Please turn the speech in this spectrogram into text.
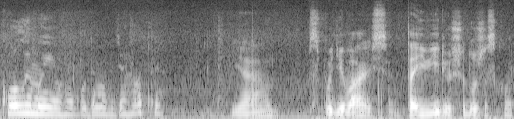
коли ми його будемо вдягати. Я сподіваюся та й вірю, що дуже скоро.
